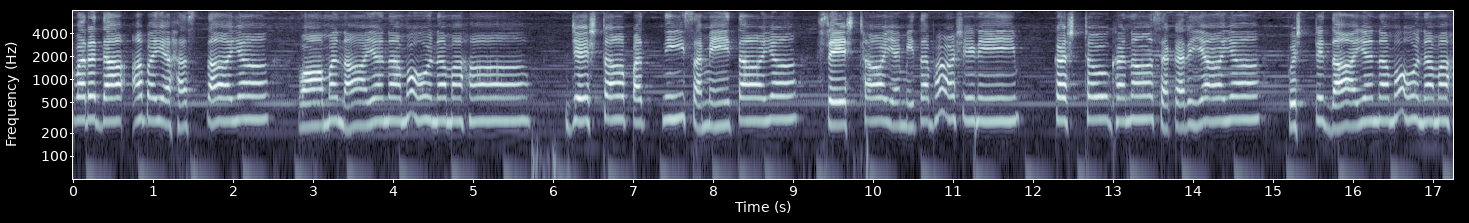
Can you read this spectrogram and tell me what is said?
वरदा अभयहस्ताय। वामनाय नमो नमः। ज्येष्ठापत्नीसमेताय श्रेष्ठाय मितभाषिणे। कष्टौघनासकर्याय पुष्टिदाय नमो नमः।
